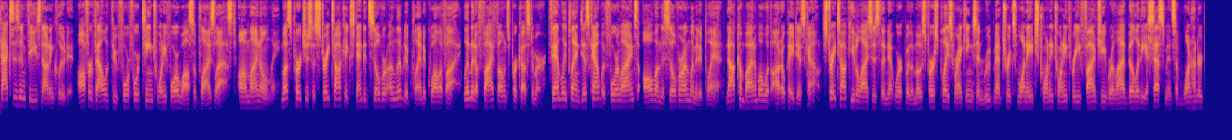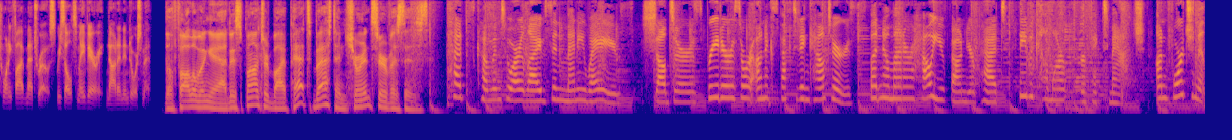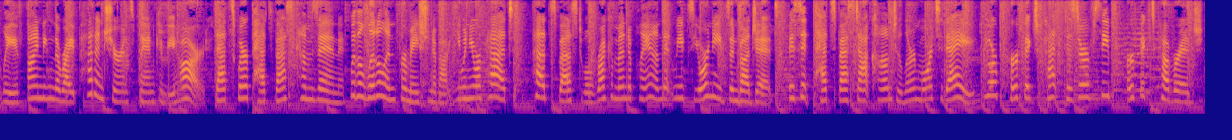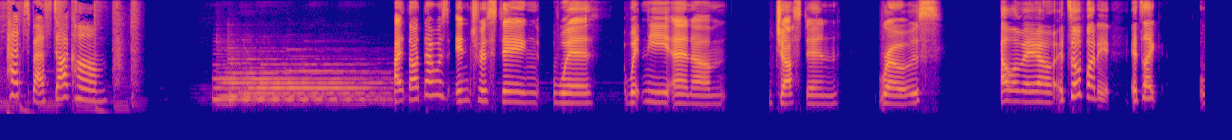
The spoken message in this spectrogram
Taxes and fees not included. Offer valid through 41424 while supplies last. Online only. Must purchase a Straight Talk Extended Silver Unlimited plan to qualify. Limit of 5 phones per customer. Family plan discount with 4 lines all on the Silver Unlimited plan. Not combinable with auto pay discount. Straight Talk utilizes the network with the most first place rankings and RootMetrics 1H 2023 5G reliability assessments of 125 metros. Results may vary. Not an endorsement. The following ad is sponsored by Pets Best Insurance Services. Pets come into our lives in many ways shelters, breeders, or unexpected encounters. But no matter how you found your pet, they become our perfect match. Unfortunately, finding the right pet insurance plan can be hard. That's where Pets Best comes in. With a little information about you and your pet, Pets Best will recommend a plan that meets your needs and budget. Visit petsbest.com to learn more today. Your perfect pet deserves the perfect coverage. Petsbest.com. I thought that was interesting with Whitney and um Justin Rose. LMAO. It's so funny. It's like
